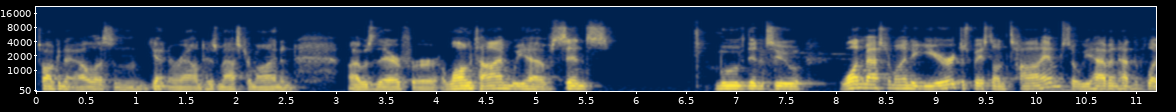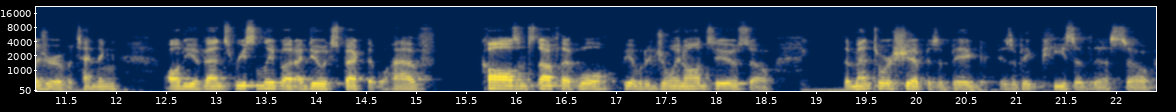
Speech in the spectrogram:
talking to Ellis and getting around his mastermind. And I was there for a long time. We have since moved into one mastermind a year just based on time. So we haven't had the pleasure of attending all the events recently, but I do expect that we'll have calls and stuff that we'll be able to join on to. So the mentorship is a big is a big piece of this. So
